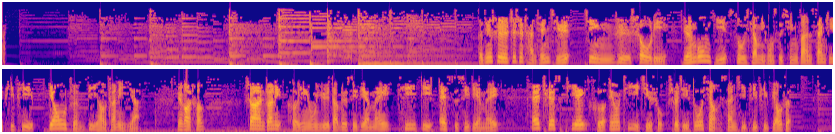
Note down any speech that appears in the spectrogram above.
北京市知识产权局近日受理员工疑诉小米公司侵犯 3GPP 标准必要专利一案。原告称，涉案专利可应用于 WCDMA、TD-SCDMA、HSPA 和 LTE 技术，涉及多项 3GPP 标准。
